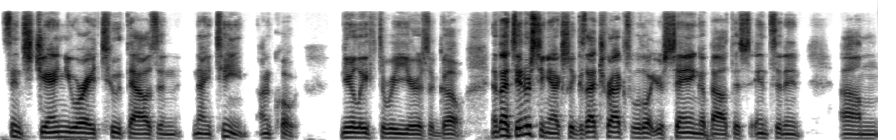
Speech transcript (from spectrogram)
since January 2019, unquote nearly three years ago. Now that's interesting actually, because that tracks with what you're saying about this incident um,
